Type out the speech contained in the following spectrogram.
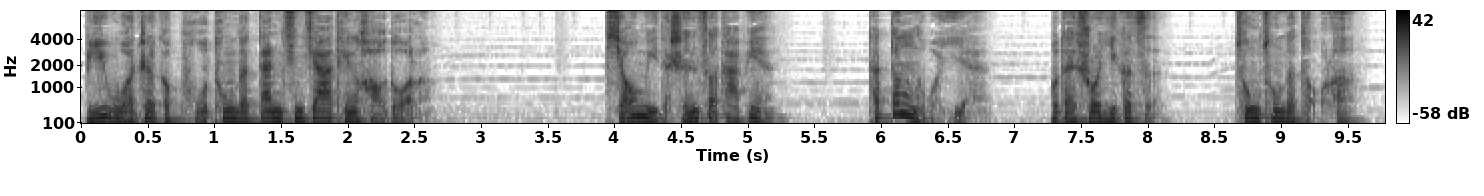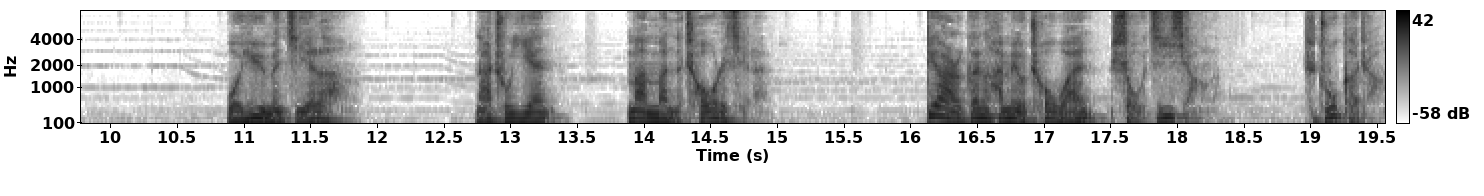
比我这个普通的单亲家庭好多了。小米的神色大变，他瞪了我一眼，不再说一个字，匆匆的走了。我郁闷极了，拿出烟，慢慢的抽了起来。第二根还没有抽完，手机响了，是朱科长，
